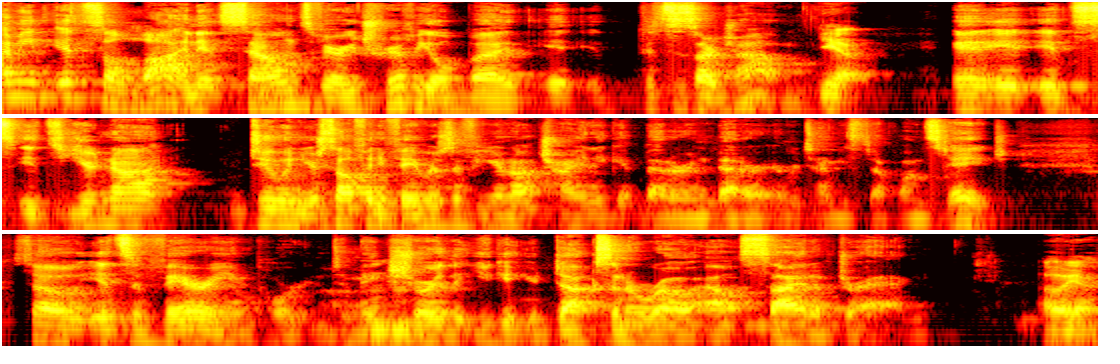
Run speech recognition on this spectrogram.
I mean, it's a lot, and it sounds very trivial, but it, it, this is our job. Yeah. and it, it's it's you're not doing yourself any favors if you're not trying to get better and better every time you step on stage. So it's very important to make Mhm. sure that you get your ducks in a row outside of drag. Oh yeah.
